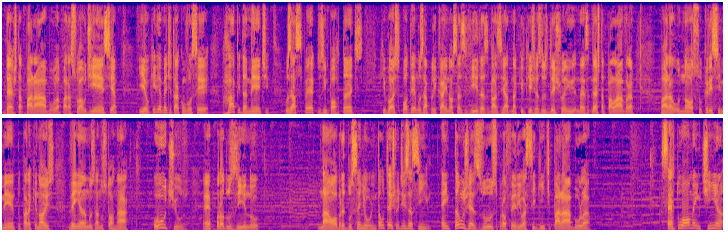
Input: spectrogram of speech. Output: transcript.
desta parábola para a sua audiência. E eu queria meditar com você rapidamente os aspectos importantes que nós podemos aplicar em nossas vidas, baseado naquilo que Jesus deixou nesta palavra para o nosso crescimento, para que nós venhamos a nos tornar úteis, é, produzindo na obra do Senhor. Então o texto diz assim: Então Jesus proferiu a seguinte parábola: Certo homem tinha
